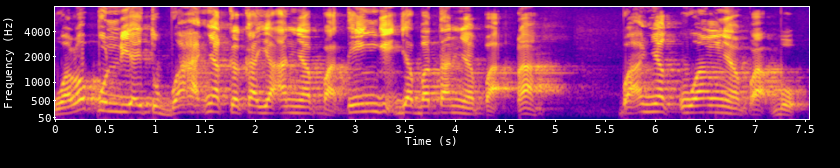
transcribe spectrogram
Walaupun dia itu banyak kekayaannya, Pak, tinggi jabatannya, Pak. Nah, banyak uangnya, Pak, Bu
